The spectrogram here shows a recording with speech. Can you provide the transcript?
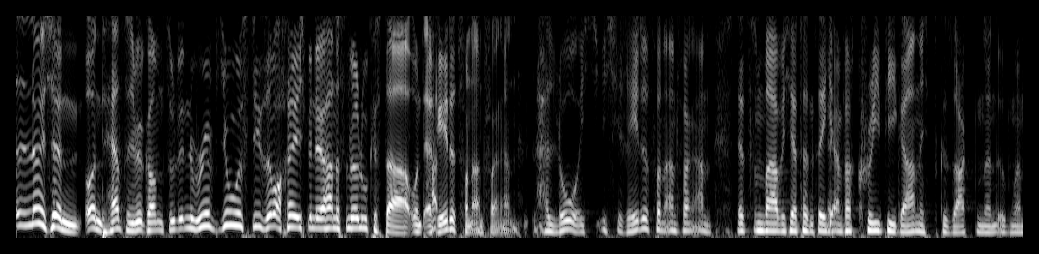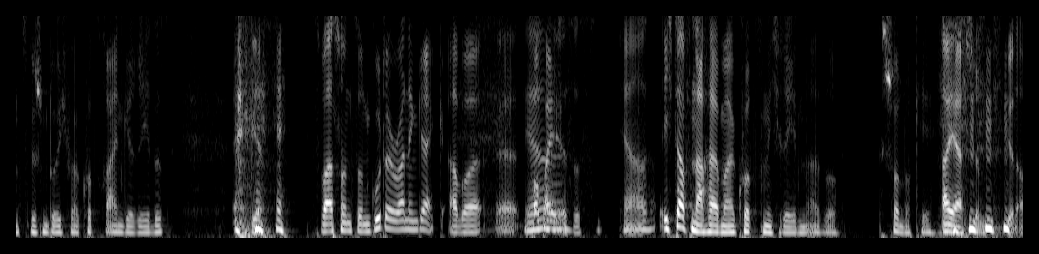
Hallöchen und herzlich willkommen zu den Reviews diese Woche. Ich bin der Johannes und der Luke ist da und er Ha- redet von Anfang an. Hallo, ich, ich rede von Anfang an. Letztes Mal habe ich ja tatsächlich einfach creepy gar nichts gesagt und dann irgendwann zwischendurch mal kurz reingeredet. Yes. Es war schon so ein guter Running Gag, aber äh, Ja. vorbei ist es. Ja, ich darf nachher mal kurz nicht reden, also ist schon okay. Ah ja, stimmt, genau.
